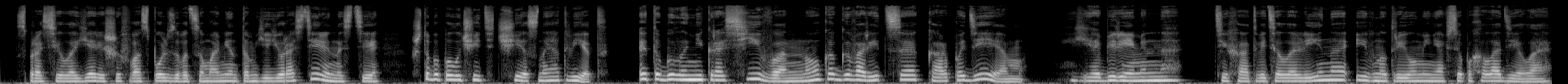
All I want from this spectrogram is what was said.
– спросила я, решив воспользоваться моментом ее растерянности, чтобы получить честный ответ. Это было некрасиво, но, как говорится, карпа дием. «Я беременна», Тихо ответила Лина, и внутри у меня все похолодело.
